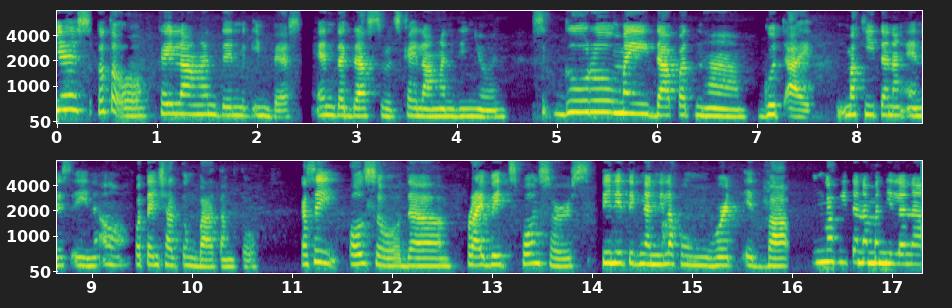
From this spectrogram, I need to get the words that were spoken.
Yes, totoo. Kailangan din mag-invest and the grassroots, kailangan din yun siguro may dapat na good eye. Makita ng NSA na, oh, potential tong batang to. Kasi also, the private sponsors, tinitignan nila kung worth it ba. Kung makita naman nila na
